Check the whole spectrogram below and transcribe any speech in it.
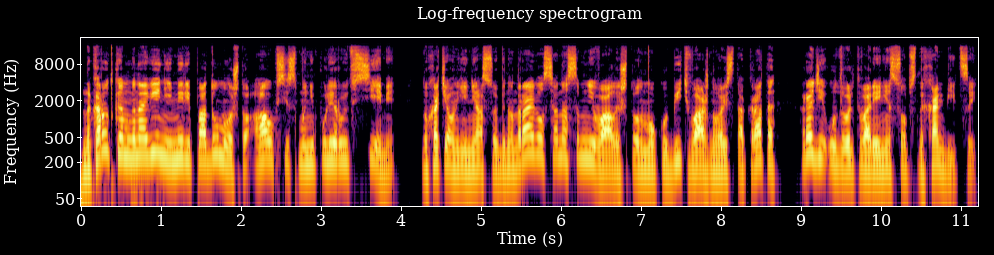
На короткое мгновение Мири подумала, что Ауксис манипулирует всеми, но хотя он ей не особенно нравился, она сомневалась, что он мог убить важного аристократа ради удовлетворения собственных амбиций.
